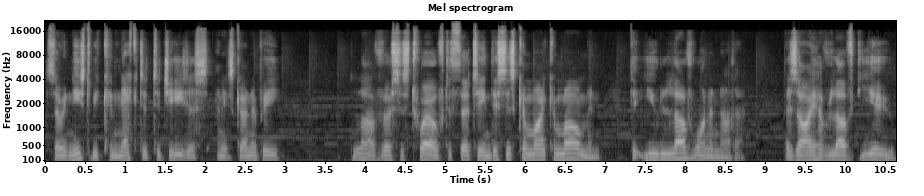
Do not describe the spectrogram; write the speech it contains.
So it needs to be connected to Jesus, and it's going to be love. Verses 12 to 13 This is my commandment, that you love one another as I have loved you.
